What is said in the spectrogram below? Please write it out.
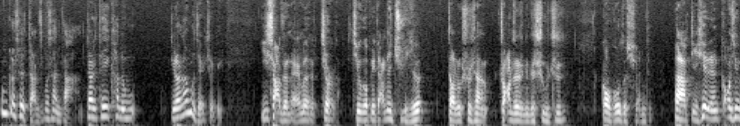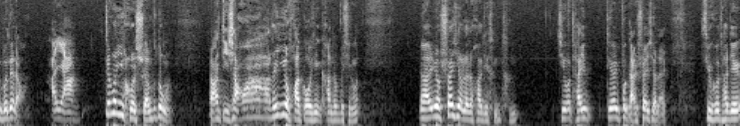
温格尔特胆子不算大，但是他一看到迪尔拉姆在这里，一下子来了劲儿了。结果被大家举着到了树上，抓着那个树枝，高高的悬着。啊，底下人高兴不得了。哎呀，这么一会儿悬不动了，然后底下哇，他越发高兴，看他不行了。啊，要摔下来的话就很疼。结果他又他又不敢摔下来，最后他就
